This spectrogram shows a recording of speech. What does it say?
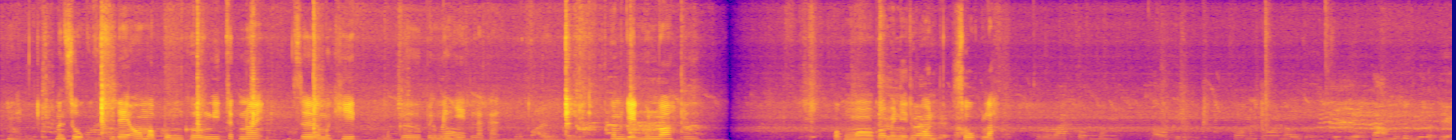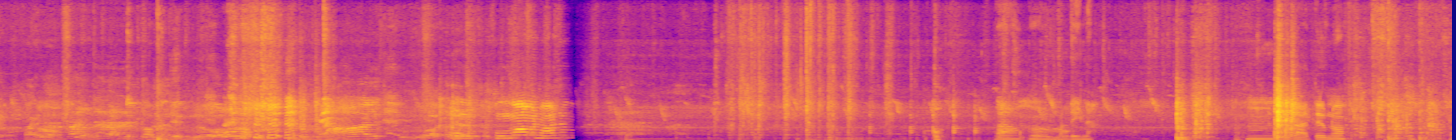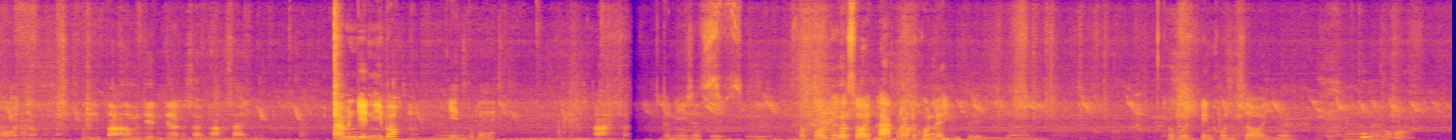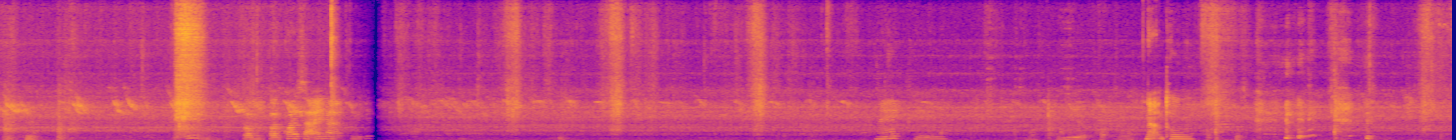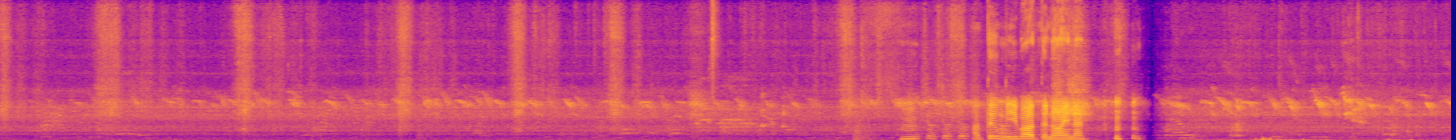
อืมมันสุกสิได้เอามาปรุงเครื่องอีกจักหน่อยเจอมาคิดมาเกิดเป็นมันหเย็ย็นนแล้วกันความเย็นพุ่นบ่ปกหม้อก็ไม่นี่ทุกคนสุกละ มันร้อนดิตามที่พี่เราเตียงไปเราเย็นเลยหูหม้อมันร้อนอ้าหอมมันเลยนะอืมหลายเติมเนาะชอนเนาะมีป้ามันเย็นที่เราก็ใส่พักใส่ตามันเย็นอีบ่เย็นปุ๊บแล้วอะตอนนี้จะพอพอเป็นซอยพักแล้วทุกคนเลยทุกคนเป็นคนซอย กุ๊กเขาบ้างตอนตอนค่อยสาย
